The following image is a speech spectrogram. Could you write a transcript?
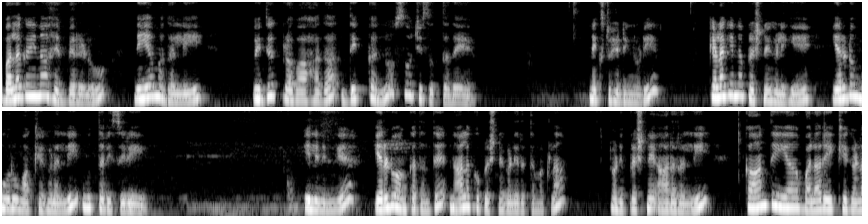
ಬಲಗೈನ ಹೆಬ್ಬೆರಳು ನಿಯಮದಲ್ಲಿ ವಿದ್ಯುತ್ ಪ್ರವಾಹದ ದಿಕ್ಕನ್ನು ಸೂಚಿಸುತ್ತದೆ. ನೆಕ್ಸ್ಟ್ ಹೆಡಿಂಗ್ ನೋಡಿ. ಕೆಳಗಿನ ಪ್ರಶ್ನೆಗಳಿಗೆ ಎರಡು ಮೂರು ವಾಕ್ಯಗಳಲ್ಲಿ ಉತ್ತರಿಸಿರಿ. ಇಲ್ಲಿ ನಿಮಗೆ ಎರಡು ಅಂಕದಂತೆ ನಾಲ್ಕು ಪ್ರಶ್ನೆಗಳಿರುತ್ತೆ ಮಕ್ಕಳ. ನೋಡಿ, ಪ್ರಶ್ನೆ ಆರರಲ್ಲಿ, ಕಾಂತೀಯ ಬಲರೇಖೆಗಳ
